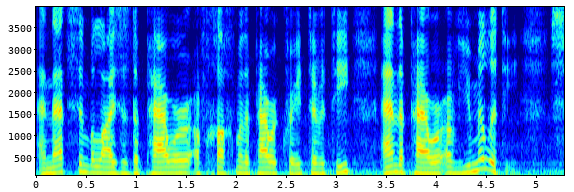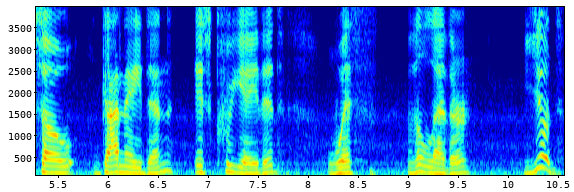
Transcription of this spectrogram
and that symbolizes the power of Chachma, the power of creativity, and the power of humility. So, Gan Eden is created with the letter Yud.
